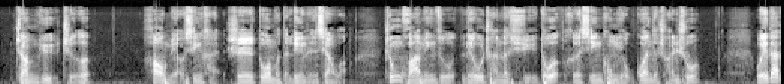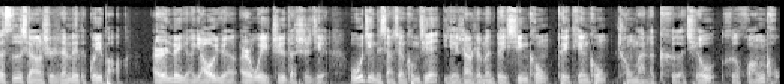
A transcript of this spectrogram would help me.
——张玉哲。浩渺星海是多么的令人向往！中华民族流传了许多和星空有关的传说。伟大的思想是人类的瑰宝。而那样遥远而未知的世界，无尽的想象空间，也让人们对星空、对天空充满了渴求和惶恐。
